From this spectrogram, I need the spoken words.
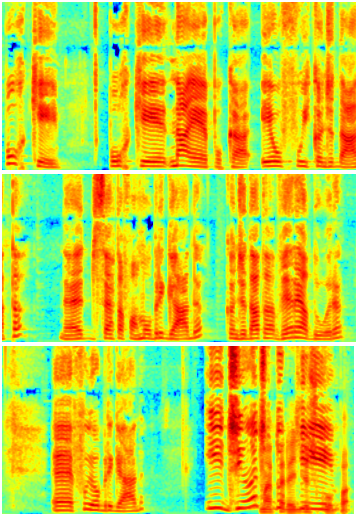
Por quê? Porque, na época, eu fui candidata, né, de certa forma, obrigada, candidata vereadora, é, fui obrigada. E diante Mas do peraí, que... desculpa.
